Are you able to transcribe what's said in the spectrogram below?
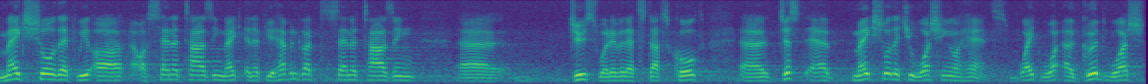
Make sure that we are, are sanitizing. Make, and if you haven't got sanitizing uh, juice, whatever that stuff's called, uh, just uh, make sure that you're washing your hands. Wait, a good wash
